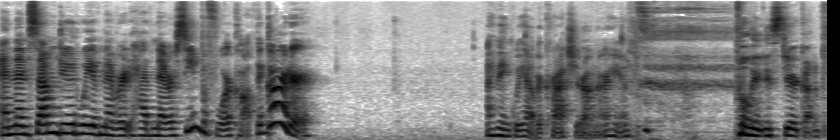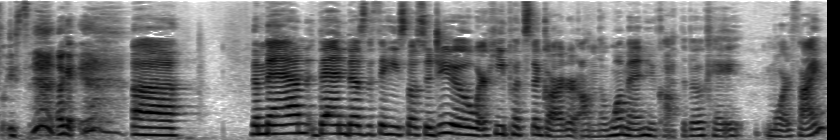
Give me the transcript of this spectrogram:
and then some dude we have never had never seen before caught the garter. I think we have a crasher on our hands. please, dear God, please. Okay. Uh, the man then does the thing he's supposed to do, where he puts the garter on the woman who caught the bouquet, mortifying.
